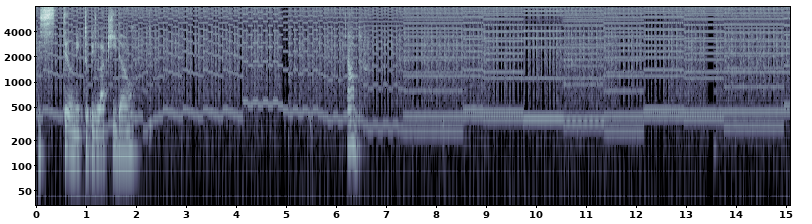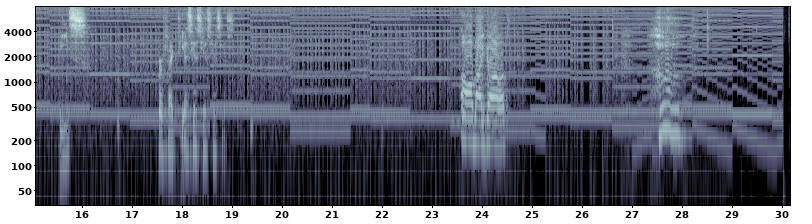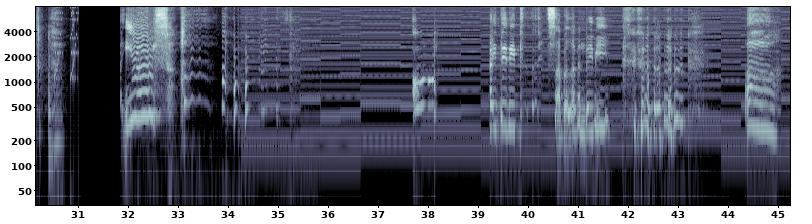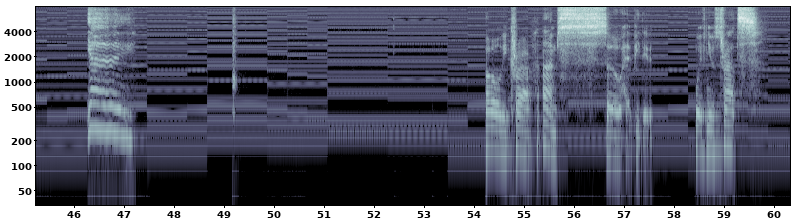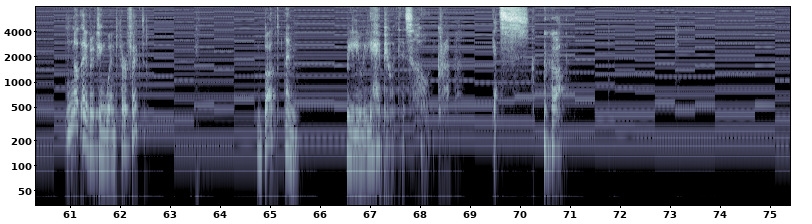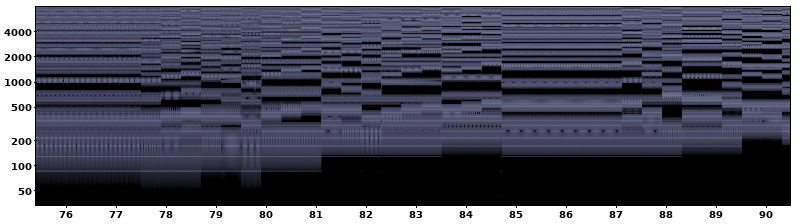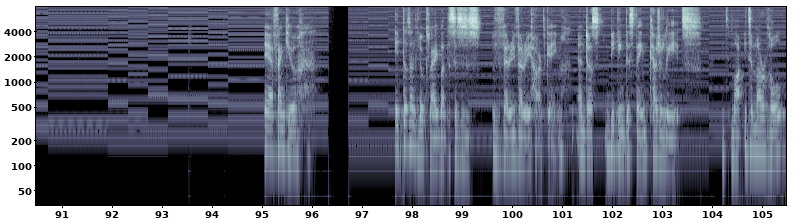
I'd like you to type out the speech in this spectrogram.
I still need to be lucky though. Jump. Please. Perfect. Yes, yes, yes, yes, yes. Oh my god. Oh. Yes! oh, I did it! Sub 11, baby! oh! Yay! Holy crap, I'm so happy, dude. With new strats, not everything went perfect, but I'm really, really happy with this. Holy crap. Yes! Yeah, thank you. It doesn't look like, but this is a very, very hard game. And just beating this thing casually, it's it's, it's a marvel.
